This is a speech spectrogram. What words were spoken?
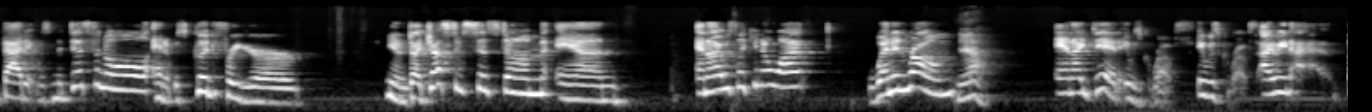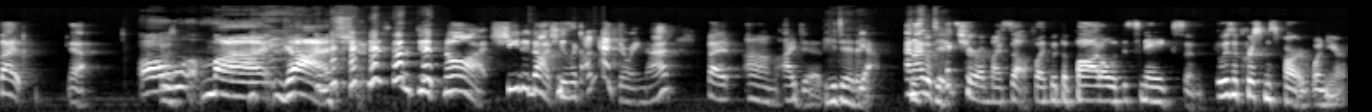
that it was medicinal and it was good for your you know digestive system and and I was like, you know what? When in Rome, Yeah. and I did. It was gross. It was gross. I mean, I, but yeah. Oh my gosh. Sister did not. She did not. She was like, I'm not doing that. But um, I did. You did it. Yeah. And I have a did. picture of myself, like with the bottle with the snakes, and it was a Christmas card one year.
